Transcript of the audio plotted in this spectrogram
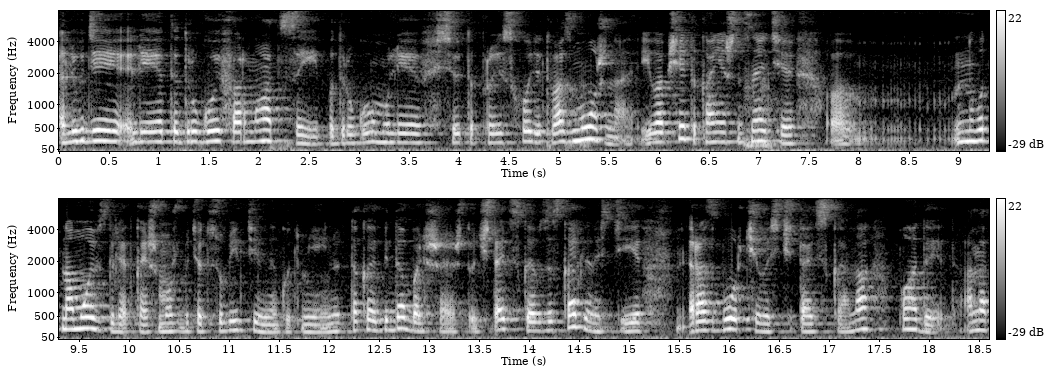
Люди ли это другой формации, по-другому ли все это происходит? Возможно. И вообще это, конечно, знаете, э, ну вот на мой взгляд, конечно, может быть, это субъективное какое-то мнение, но это такая беда большая, что читательская взыскательность и разборчивость читательская, она падает. Она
